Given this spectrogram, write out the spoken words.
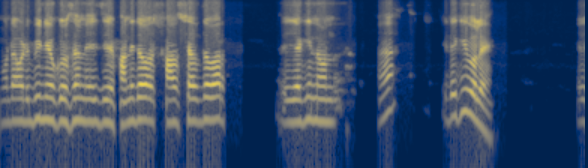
মোটামুটি বিনিয়োগ করছেন, এই যে পানি দেওয়ার শ্বাস শ্বাস দেওয়ার, এই একই নন হ্যাঁ? এটা কি বলে? এই যে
